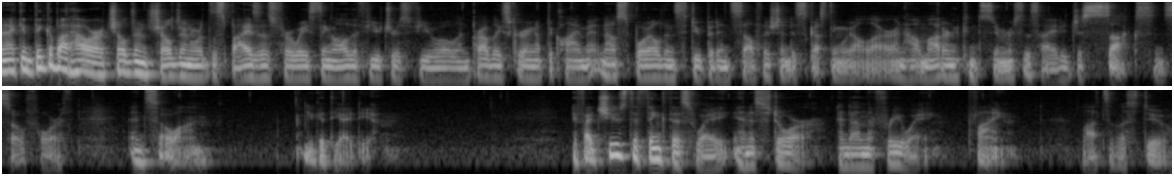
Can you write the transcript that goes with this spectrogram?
And I can think about how our children's children will despise us for wasting all the future's fuel and probably screwing up the climate, and how spoiled and stupid and selfish and disgusting we all are, and how modern consumer society just sucks, and so forth, and so on. You get the idea. If I choose to think this way in a store and on the freeway, fine. Lots of us do.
